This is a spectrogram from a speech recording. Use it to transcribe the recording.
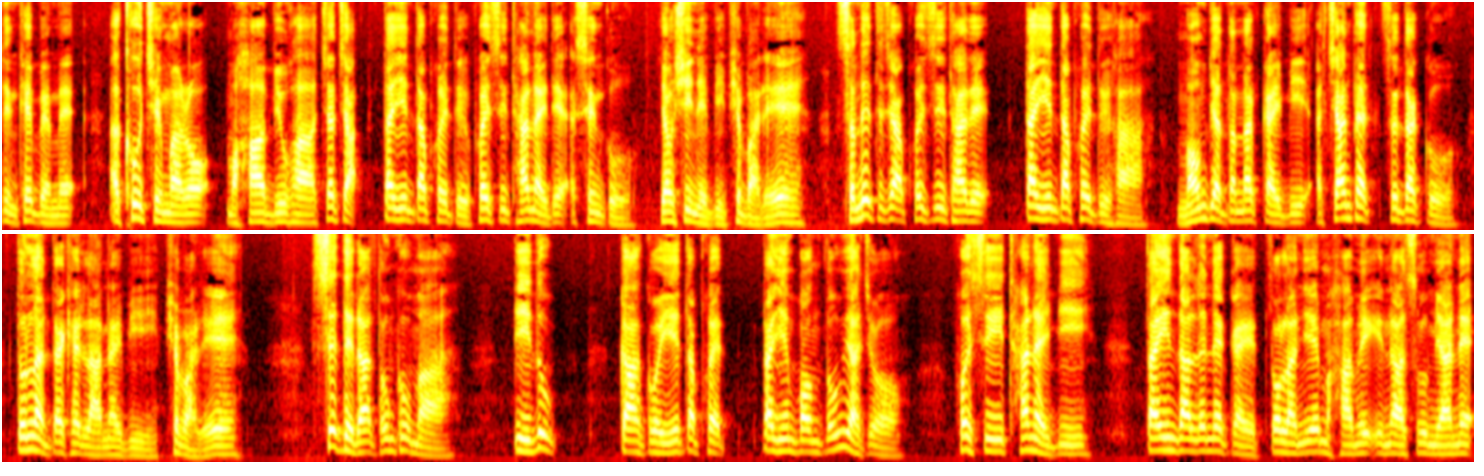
တင်ခဲ့ပေမဲ့အခုချိန်မှာတော့မဟာဗျူဟာကြကြတရင်တပ်ဖွဲ့တွေဖွဲ့စည်းထားနိုင်တဲ့အဆင့်ကိုရောက်ရှိနေပြီဖြစ်ပါတယ်။စနစ်တကျဖွဲ့စည်းထားတဲ့တရင်တပ်ဖွဲ့တွေဟာမောင်းပြတနတ်ကြိုက်ပြီးအချမ်းဖက်စစ်တပ်ကိုတွန်းလှန်တိုက်ခိုက်လာနိုင်ပြီဖြစ်ပါတယ်။စစ်တေရသုံးခုမှာပြည်သူကာကွယ်ရေးတပ်ဖွဲ့ တရင်ပေါင်း300ကျော်ဖွဲ့စည်းထားနိုင်ပြီးတိုင်းဒါလက်နဲ့ကဲတော်လန်ရဲ့မဟာမိတ်အင်အားစုများနဲ့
